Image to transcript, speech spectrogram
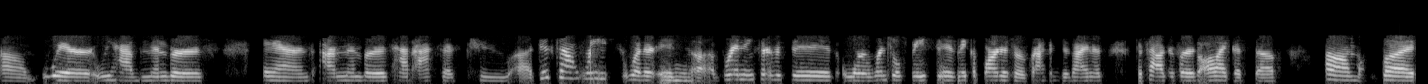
um, where we have members and our members have access to uh, discount rates, whether it's mm-hmm. uh, branding services or rental spaces, makeup artists or graphic designers, photographers, all that good stuff. Um, but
